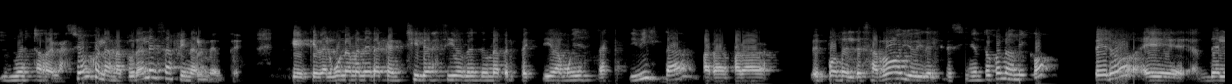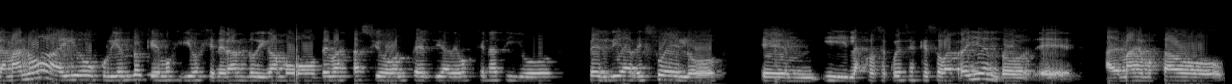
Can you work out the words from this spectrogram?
nuestra relación con la naturaleza finalmente que, de alguna manera acá en Chile ha sido desde una perspectiva muy extractivista para, para después del desarrollo y del crecimiento económico, pero eh, de la mano ha ido ocurriendo que hemos ido generando, digamos, devastación, pérdida de bosque nativo, pérdida de suelo em, y las consecuencias que eso va trayendo. Eh, además hemos estado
